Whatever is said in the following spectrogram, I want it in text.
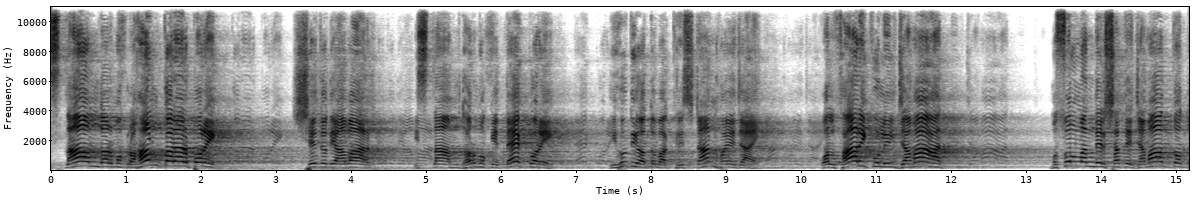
ইসলাম ধর্ম গ্রহণ করার পরে সে যদি আবার ইসলাম ধর্মকে ত্যাগ করে, ইহুদি অথবা খ্রিস্টান হয়ে যায় জামাত, মুসলমানদের সাথে জামাতবদ্ধ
